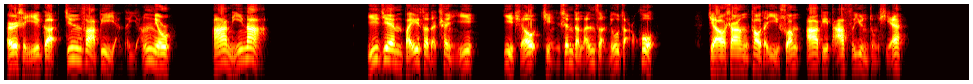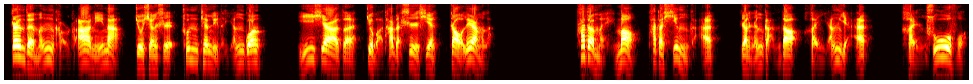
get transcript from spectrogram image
而是一个金发碧眼的洋妞，阿妮娜，一件白色的衬衣，一条紧身的蓝色牛仔裤，脚上套着一双阿迪达斯运动鞋。站在门口的阿妮娜就像是春天里的阳光，一下子就把他的视线照亮了。她的美貌，她的性感，让人感到很养眼，很舒服。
